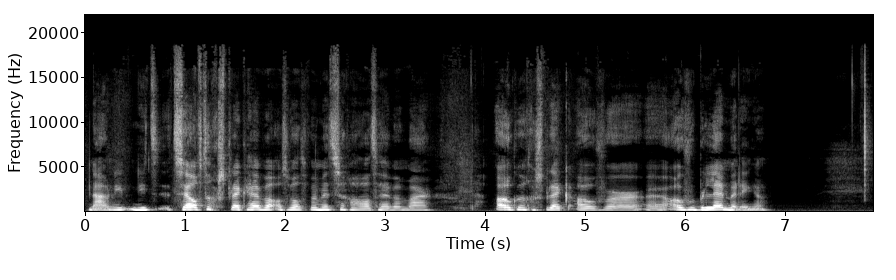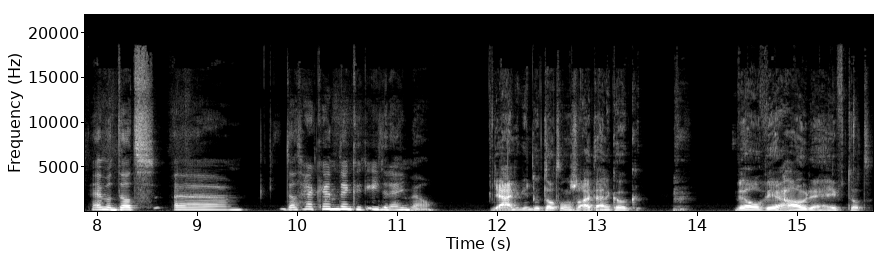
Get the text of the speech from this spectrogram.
nou niet, niet hetzelfde gesprek hebben als wat we met ze gehad hebben. Maar ook een gesprek over, uh, over belemmeringen. Hè, want dat, uh, dat herkent denk ik iedereen wel. Ja, en ik denk dat dat ons uiteindelijk ook wel weerhouden heeft. Dat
